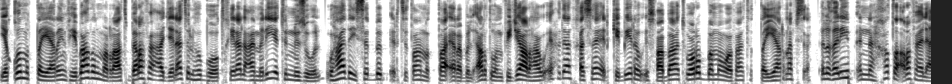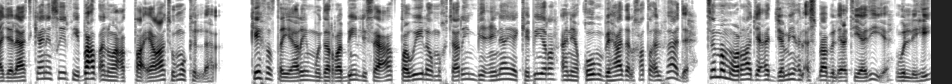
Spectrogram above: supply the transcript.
يقوم الطيارين في بعض المرات برفع عجلات الهبوط خلال عملية النزول وهذا يسبب ارتطام الطائرة بالأرض وانفجارها وإحداث خسائر كبيرة وإصابات وربما وفاة الطيار نفسه. الغريب أن خطأ رفع العجلات كان يصير في بعض أنواع الطائرات ومو كلها. كيف الطيارين مدربين لساعات طويلة ومختارين بعناية كبيرة أن يقوموا بهذا الخطأ الفادح؟ تم مراجعة جميع الأسباب الاعتيادية واللي هي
